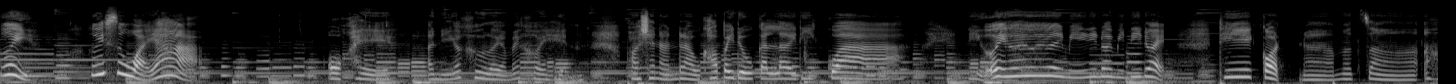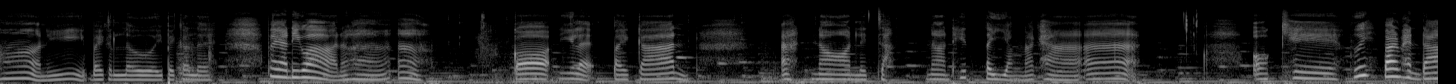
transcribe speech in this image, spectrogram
เฮ้ย เฮ้ย สวยอะ โอเค อันนี้ก็คือเรายังไม่เคยเห็น เพราะฉะนั้นเราเข้าไปดูกันเลยดีกว่า นี่เอ้ยเฮ้ยเฮ้ยมีนี่ด้วยมีนี่ด้วย ที่กดน้ำนะจ๊ะอ่านี่ไปกันเลยไปกันเลย ไปกันดีกว่านะคะอะก็นี่แหละไปกันอะนอนเลยจ้ะนอนที่เตียงนะคะอะโอเคเฮ้ยบ้านแพนด้า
